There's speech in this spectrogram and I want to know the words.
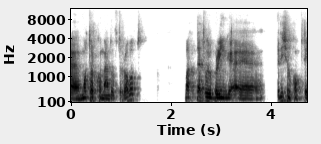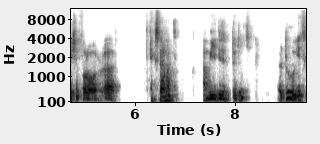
uh, motor command of the robot. But that will bring uh, additional computation for our uh, experiment, and we didn't do it. Do it.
